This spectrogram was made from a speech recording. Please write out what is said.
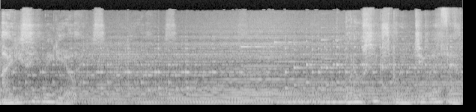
IDC Radio. 106.2 FM.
